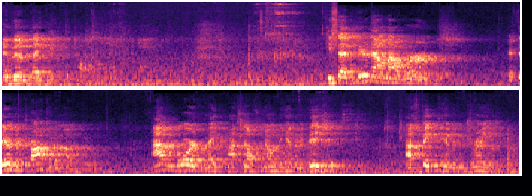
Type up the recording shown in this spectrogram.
And then they get to talk. He said, Hear now my words. If there's a prophet among you, I, the Lord, make myself known to him in a vision. I speak to him in a dream.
